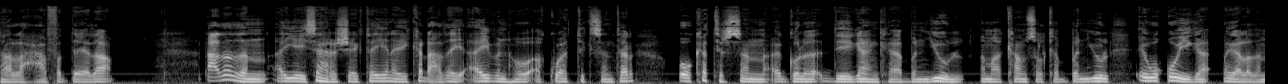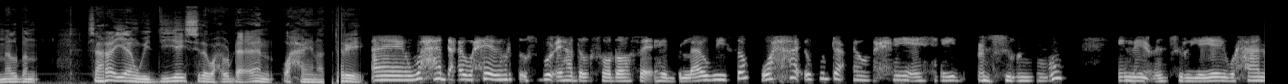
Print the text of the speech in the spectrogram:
taalla xaafadeeda. Dhacdadan ayay sahra sheegtay inay ka dhacday ivanhoe aquatic center oo ka tirsan golo deegaanka banyuul ama counsilka banyuul ee waqooyiga magaalada melbourne. Sahre ayaan weydiiyey sida wax u dhaceen waxayna tiri waxa dhacay waxay horta usbuucii hadda la soo dhaafay ahayd bilaagiisa waxa igu dhacay waxay ahayd cunsurnimo. Inay cunsuriyeyey waxaan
